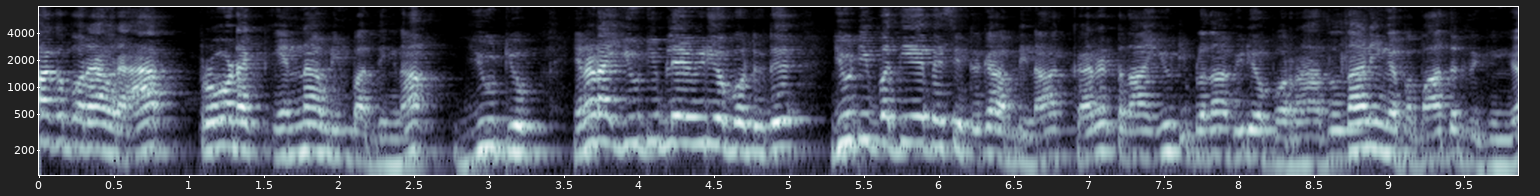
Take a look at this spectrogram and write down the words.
பார்க்க போற ஒரு ஆப் ப்ராடக்ட் என்ன அப்படின்னு பார்த்தீங்கன்னா யூடியூப் என்னடா யூடியூப்லேயே வீடியோ போட்டுக்கிட்டு யூடியூப் பத்தியே பேசிட்டு இருக்க அப்படின்னா கரெக்ட் தான். யூடியூப்ல தான் வீடியோ போடுறேன். அதில் தான் நீங்க இப்போ பார்த்துட்டு இருக்கீங்க.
